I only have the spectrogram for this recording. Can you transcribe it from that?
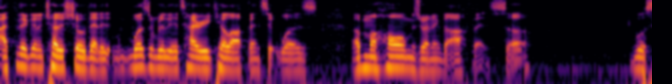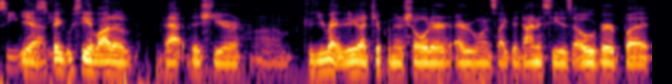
I think they're going to try to show that it wasn't really a Tyreek Hill offense; it was a Mahomes running the offense. So we'll see. We'll Yeah, see. I think we see a lot of that this year. Because you're right, they got a chip on their shoulder. Everyone's like the dynasty is over, but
